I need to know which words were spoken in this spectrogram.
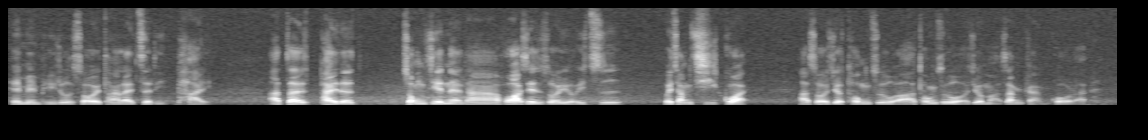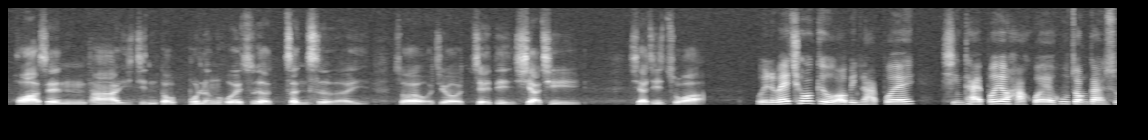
黑面琵鹭，所以他来这里拍。啊，在拍的中间呢，他发现说有一只非常奇怪。啊，所以就通知我，啊，通知我就马上赶过来，发现他已经都不能飞，只有政策而已，所以我就决定下去下去抓。为了要抢救乌面腊飞，生态保育协会副总干事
